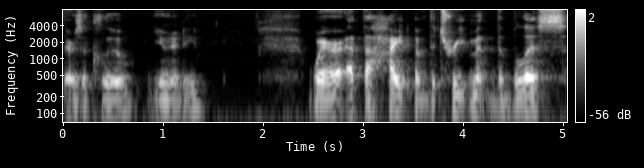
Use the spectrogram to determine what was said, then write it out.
there's a clue, unity, where at the height of the treatment, the bliss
